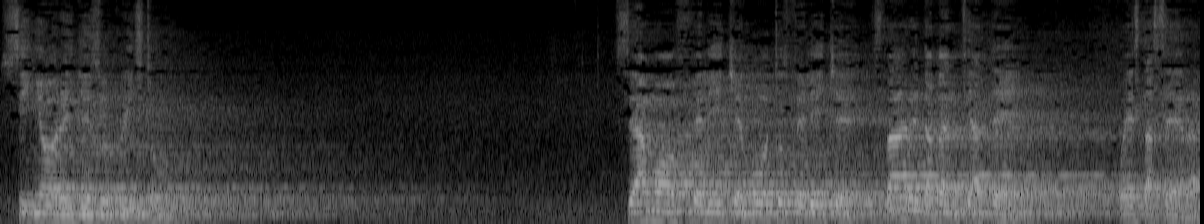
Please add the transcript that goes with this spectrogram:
Signore Gesù Cristo, Siamo felici, molto felici di stare davanti a te questa sera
